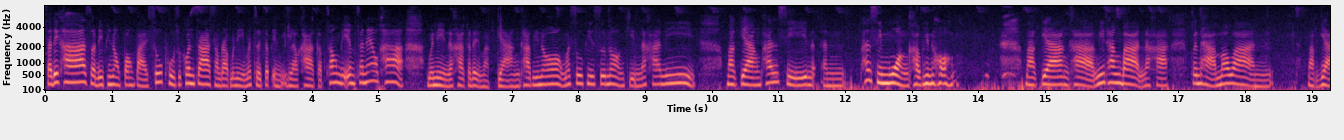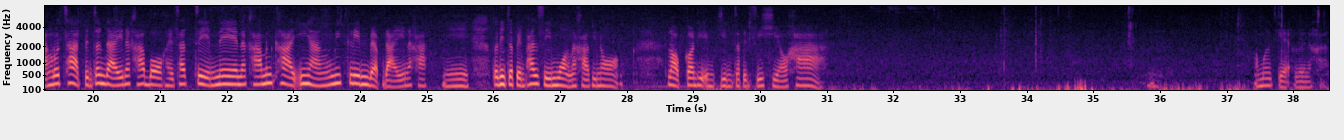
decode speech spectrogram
สวัสดีค่ะ สวัสดีพี่น้องปองปายสู้ผู้สุกคนจ้าสำหรับวันนี้มาเจอกับเอ็มอีกแล้วค่ะ กับช่อง BM Channel ค่ะวันนี้นะคะก็ได้หมักยางค่ะพี่น้องมาสู้พี่สู้น้องกินนะคะ นี่หมักยางพันสีอันพันสีม่วงค่ะพี่น้องหมักยางค่ะ มีทางบ้านนะคะเพิ่นถามมาว่าอันหมักยางรสชาติเป็นจังใดนะคะ บอกให้ชัดเจนเน่นะคะ มันขายอีหยังมีกลิ่นแบบใดนะคะ นี่ตัวนี้จะเป็นพันสีม่วงนะคะ พี่น้อง รอบก่อนที่เอ็มกินจะเป็นสีเขียวค่ะ เอามือแกะเลยนะคะ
